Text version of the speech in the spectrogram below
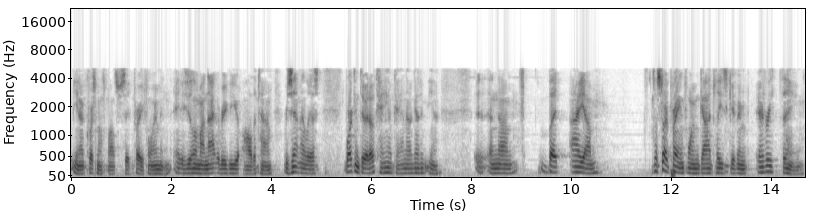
you know, of course, my sponsor said pray for him, and he's on my nightly review all the time, resentment list, working through it. Okay, okay, I know I got to you know and um, but I um, so I started praying for him. God, please give him everything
